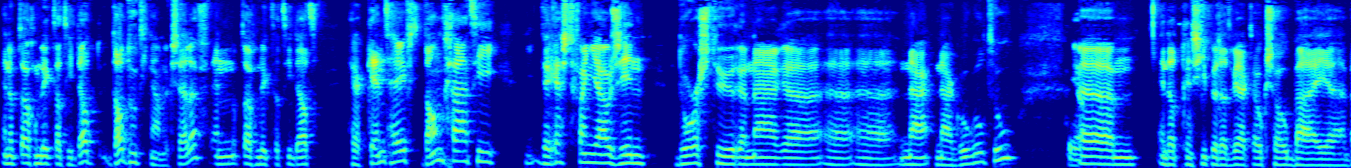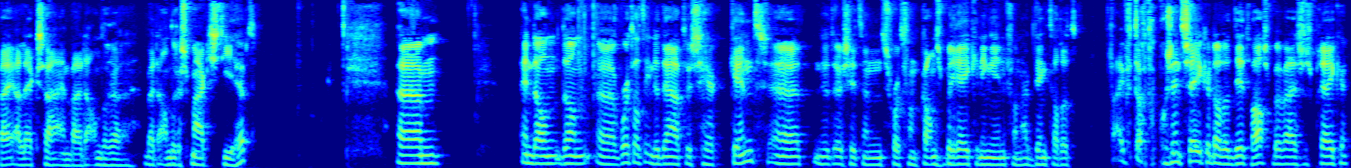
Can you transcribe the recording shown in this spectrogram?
En op het ogenblik dat hij dat, dat doet hij namelijk zelf. En op het ogenblik dat hij dat herkend heeft, dan gaat hij de rest van jouw zin doorsturen naar, uh, uh, naar, naar Google toe. Ja. Um, en dat principe dat werkt ook zo bij, uh, bij Alexa en bij de andere, bij de andere smaakjes die je hebt. Um, en dan, dan wordt dat inderdaad dus herkend. er zit een soort van kansberekening in van, nou, ik denk dat het 85% zeker dat het dit was, bij wijze van spreken.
